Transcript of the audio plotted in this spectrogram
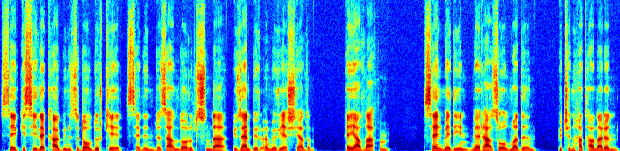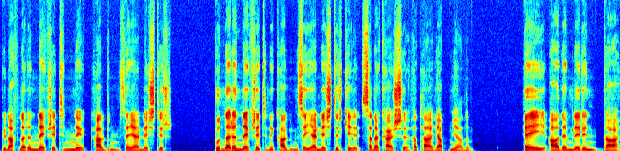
Sevgisiyle kalbimizi doldur ki senin rızan doğrultusunda güzel bir ömür yaşayalım. Ey Allah'ım! Sevmediğin ve razı olmadığın bütün hataların, günahların nefretini kalbimize yerleştir. Bunların nefretini kalbimize yerleştir ki sana karşı hata yapmayalım. Hey alemlerin rah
